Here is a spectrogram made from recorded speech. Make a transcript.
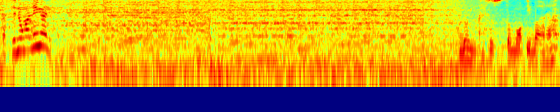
Kasinungalingan! Don Crisostomo Ibarra?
